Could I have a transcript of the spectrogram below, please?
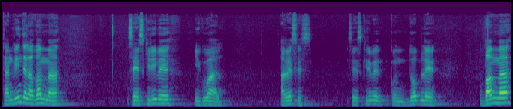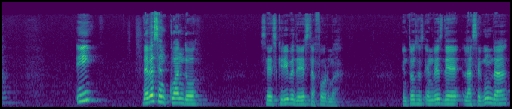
Tanvin de la dhamma se escribe igual. A veces se escribe con doble dhamma y de vez en cuando se escribe de esta forma. Entonces, en vez de la segunda,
